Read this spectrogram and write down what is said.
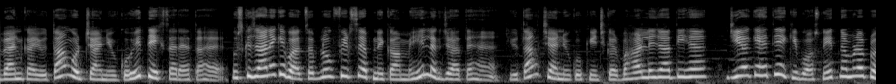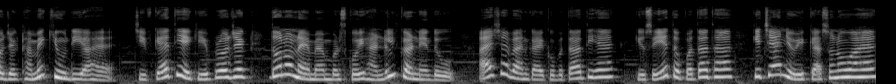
वैन का युतांग और चैन्यू को ही देखता रहता है। उसके जाने के बाद सब लोग फिर से अपने काम में ही लग जाते हैं। युतांग चैन्यू को खींच बाहर ले जाती है। जिया कहती है की बॉस ने इतना बड़ा प्रोजेक्ट हमें क्यूँ दिया है? चीफ कहती है की प्रोजेक्ट दोनों नए मेंबर्स को ही हैंडल करने दो। आयशा वैनकाय को बताती है कि उसे ये तो पता था कि चैन्यू एक कैसन हुआ है,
